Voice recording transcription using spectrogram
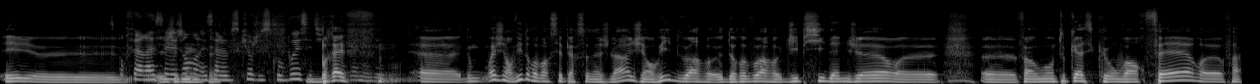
et euh, c'est pour faire rester le les gens dans les salles obscures jusqu'au bout et c'est Bref, Euh, donc moi j'ai envie de revoir ces personnages-là. J'ai envie de voir, euh, de revoir euh, Gypsy Danger, enfin ou en tout cas ce qu'on va en refaire. Enfin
